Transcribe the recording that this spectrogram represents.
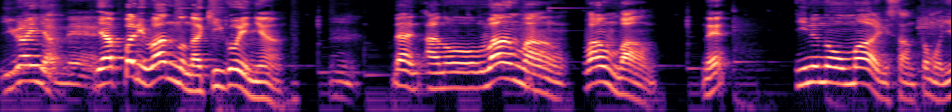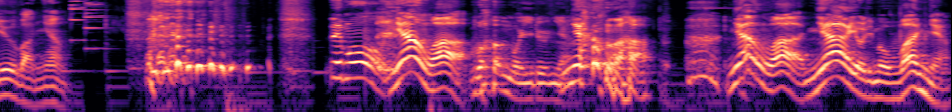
意外にゃんねやっぱりワンの鳴き声にゃん。うんだあのー、ワンワン、ワンワン、ね。犬のおまわりさんとも言うわにゃん。でも、にゃんは、ワンもいるにゃんにゃんは、にゃんは、にゃーよりもワンにゃん。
